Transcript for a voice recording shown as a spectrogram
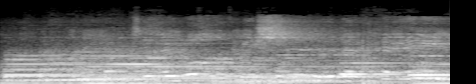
在我迷失的黑夜。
